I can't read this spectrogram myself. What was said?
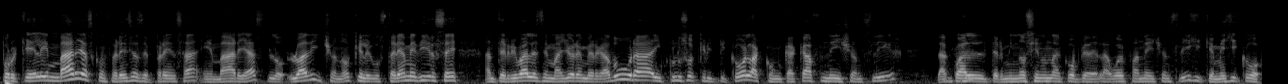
porque él en varias conferencias de prensa, en varias, lo, lo ha dicho, ¿no? Que le gustaría medirse ante rivales de mayor envergadura, incluso criticó la CONCACAF Nations League, la cual terminó siendo una copia de la UEFA Nations League y que México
